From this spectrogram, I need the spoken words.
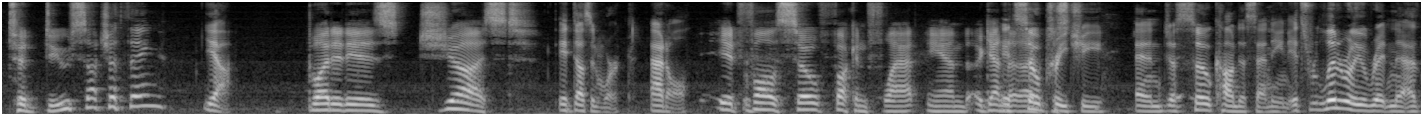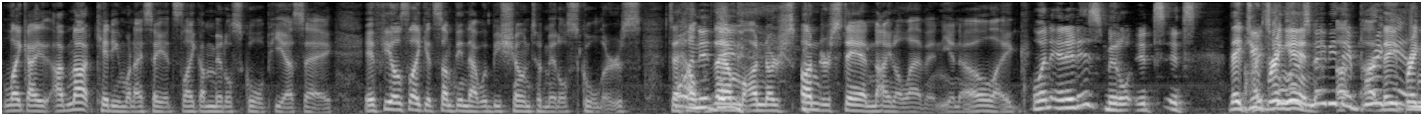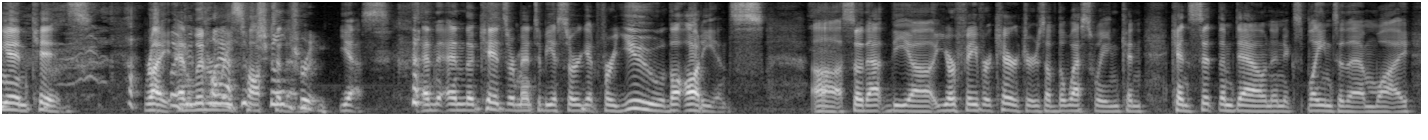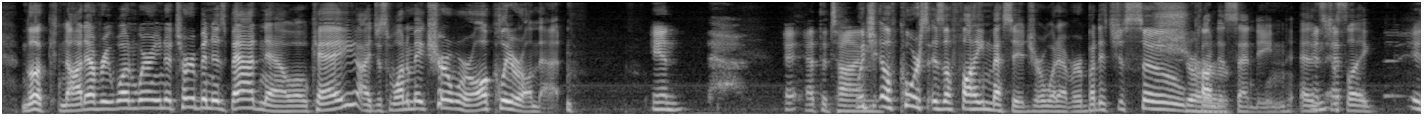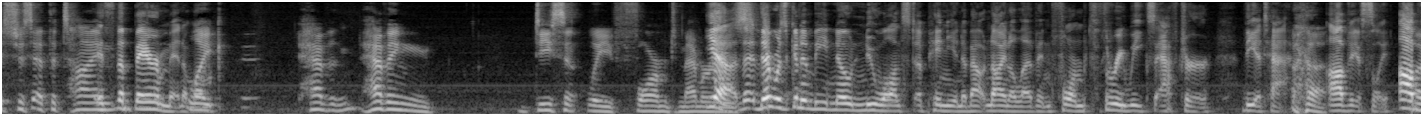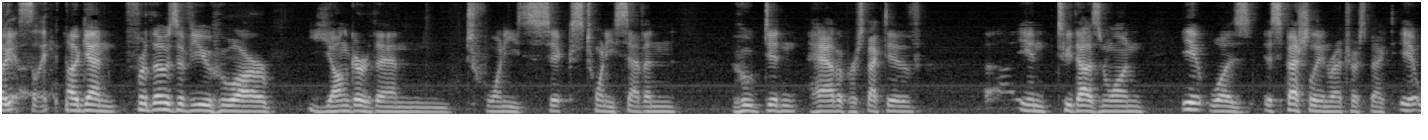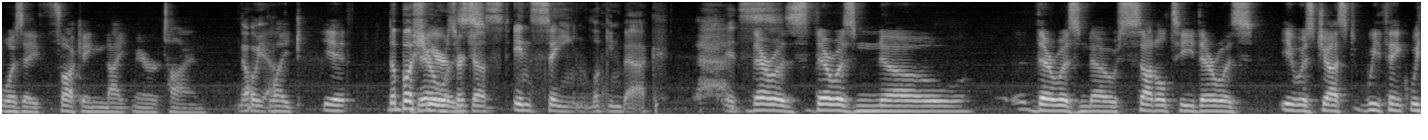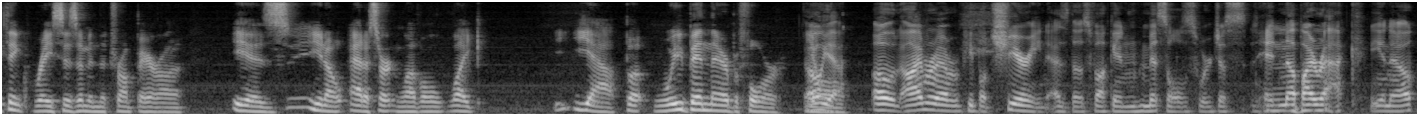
to do such a thing. yeah. But it is just It doesn't work at all. It falls so fucking flat. And again, It's uh, so just- preachy and just so condescending. It's literally written as like I I'm not kidding when I say it's like a middle school PSA. It feels like it's something that would be shown to middle schoolers to Well, help it- them they- under, understand 9/11, you know? Like Well, and it is middle. It's it's they do bring in Maybe they uh, uh, bring they in, bring in kids. Right, Like and literally talk to them. children. Yes. And and the kids are meant to be a surrogate for you, the audience. Uh, so that the uh, your favorite characters of the West Wing can can sit them down and explain to them why look, not everyone wearing a turban is bad now, okay? I just want to make sure we're all clear on that. and at the time, Which of course is a fine message or whatever, but it's just so Sure. condescending. And it's And just at- like it's just at the time it's the bare minimum. like having having decently formed memories. Yeah, th- there was going to be no nuanced opinion about 9/11 formed 3 weeks after the attack. obviously. Obviously. Again, for those of you who are younger than 26, 27 who didn't have a perspective uh, in 2001, it was especially in retrospect, it was a fucking nightmare time. Oh yeah. Like it the Bush years was- are just insane looking back. It's there was there was no there was no subtlety there was it was just we think we think racism in the Trump era is you know at a certain level like yeah but we've been there before Oh y'all. yeah. Oh, I remember people cheering as those fucking missiles were just hitting up Mm-hmm. Iraq, you know?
